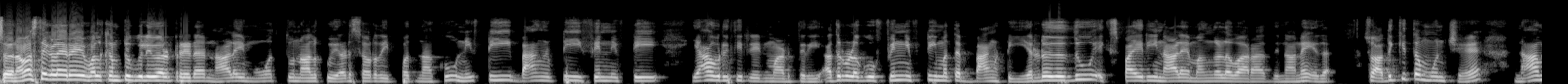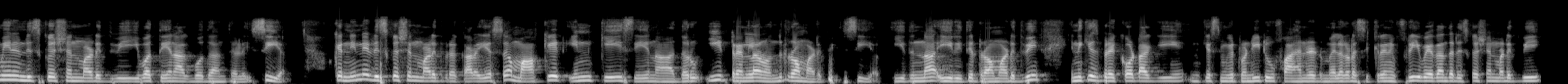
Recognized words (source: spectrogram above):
So ನಮಸ್ತೆ ಗೆಳೆಯರೆ welcome to believer trader ನಾಳೆ ಮೂವತ್ತು ನಾಲ್ಕು ಎರಡ್ ಸಾವಿರದ ಇಪ್ಪತ್ನಾಲ್ಕು, Nifty bank Nifty fin Nifty, ಯಾವ ರೀತಿ ಟ್ರೇಡ್ ಮಾಡ್ತೀರಿ? ಅದರೊಳಗು ಫಿನ್ ನಿಫ್ಟಿ ಮತ್ತೆ ಬ್ಯಾಂಕ್ ನಿಫ್ಟಿ ಎರಡರದ್ದು ಎಕ್ಸ್ಪೈರಿ ನಾಳೆ ಮಂಗಳವಾರ ದಿನಾನೇ ಇದೆ. ಸೊ ಅದಕ್ಕಿಂತ ಮುಂಚೆ ನಾವೇನೇನು ಡಿಸ್ಕಷನ್ ಮಾಡಿದ್ವಿ? ಇವತ್ತೇನಾಗ್ಬೋದು ಅಂತ ಹೇಳಿ ಸಿ ಓಕೆ ನಿನ್ನೆ ಡಿಸ್ಕಷನ್ ಮಾಡಿದ ಪ್ರಕಾರ ಎಸ್ ಮಾರ್ಕೆಟ್ ಇನ್ ಕೇಸ್ ಏನಾದರೂ ಈ ಟ್ರೆಂಡ್ ಲೈನ್ ಒಂದು ಡ್ರಾ ಮಾಡಿದ್ವಿ. ಸಿ ಇದನ್ನ ಈ ರೀತಿ ಡ್ರಾ ಮಾಡಿದ್ವಿ. ಇನ್ ಕೇಸ್ ಬ್ರೇಕ್ಔಟ್ ಆಗಿ ಇನ್ ಕೇಸ್ ನಿಮಗೆ ಟ್ವೆಂಟಿ ಟು ಫೈವ್ ಹಂಡ್ರೆಡ್ ಮೇಲೆಗಡೆ ಸಿಕ್ಕರೆ ಫ್ರೀ ವೇದ ಅಂತ ಡಿಸ್ಕಷನ್ ಮಾಡಿದ್ವಿ.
